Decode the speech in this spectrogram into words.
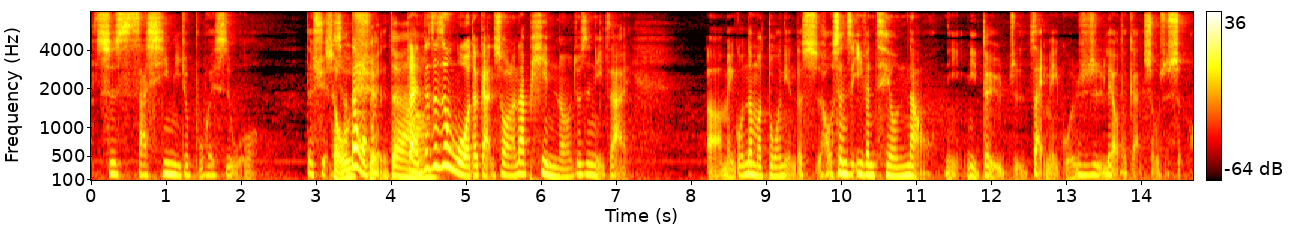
吃沙西米就不会是我的选项，但我不对啊，对，这这是我的感受了。那 Pin 呢？就是你在呃美国那么多年的时候，甚至 even till now，你你对于就是在美国日料的感受是什么？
